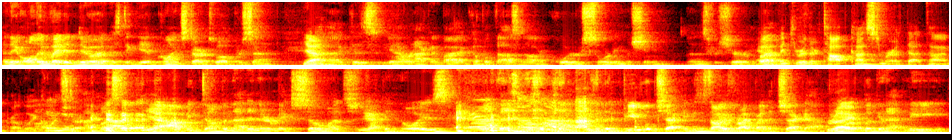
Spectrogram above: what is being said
and the only way to do it is to give Coinstar twelve percent. Yeah. because you know we're not going to buy a couple thousand dollar quarter sorting machine. That is for sure. But I think you were their top customer at that time, probably Coinstar. I must have, yeah, I'll be dumping that in there. It makes so much Yeah. fucking noise. That's so and then people checking because it's always right by the checkout. People Right. are looking at me.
